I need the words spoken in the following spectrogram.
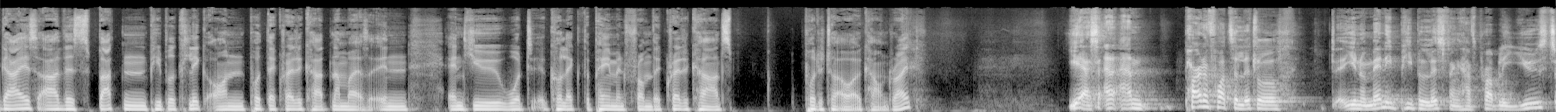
guys are this button people click on, put their credit card numbers in, and you would collect the payment from the credit cards, put it to our account, right? Yes, and, and part of what's a little you know, many people listening have probably used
